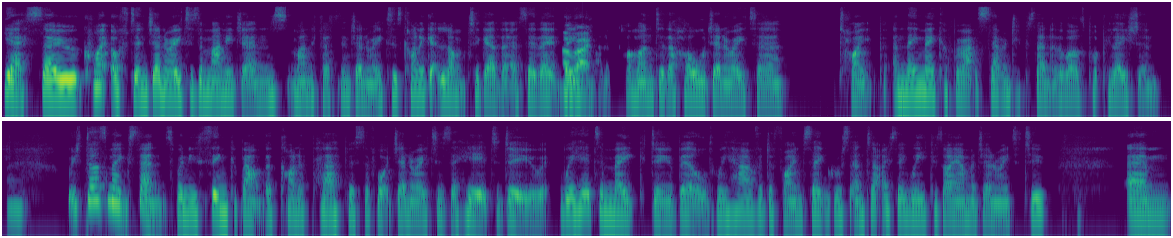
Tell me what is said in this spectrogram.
Yes, so quite often generators and manigens, manifesting generators, kind of get lumped together. So they, they Oh, right. kind of come under the whole generator type, and they make up about 70% of the world's population, Mm. which does make sense when you think about the kind of purpose of what generators are here to do. We're here to make, do, build. We have a defined sacral center. I say we because I am a generator too. Um,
